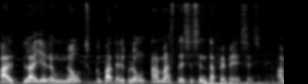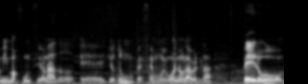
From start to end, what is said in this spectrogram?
al PlayerUnknown's Battleground a más de 60 FPS. A mí me ha funcionado, eh, yo tengo un PC muy bueno la verdad, pero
